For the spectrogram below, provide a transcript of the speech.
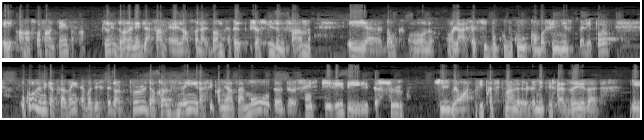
Et en 75, en plein durant l'année de la femme, elle lance un album qui s'appelle Je suis une femme. Et euh, donc, on, on l'a associé beaucoup, beaucoup au combat féministe de l'époque. Au cours des années 80, elle va décider d'un peu de revenir à ses premières amours, de, de s'inspirer des, de ceux qui lui ont appris pratiquement le, le métier, c'est-à-dire euh,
